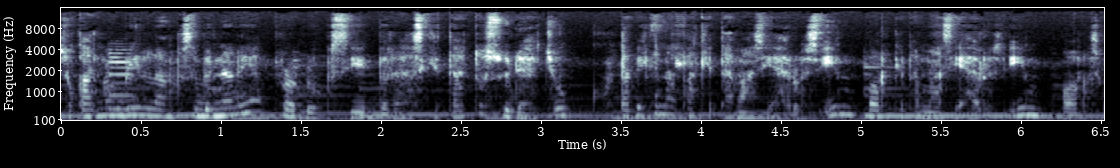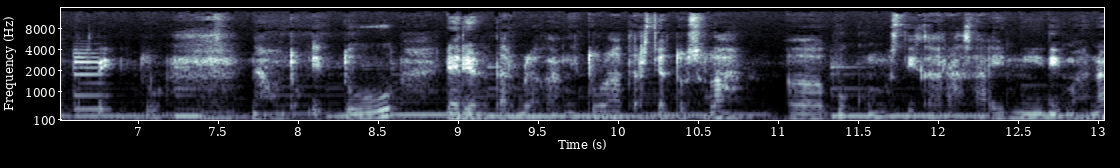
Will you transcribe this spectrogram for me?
Soekarno bilang sebenarnya produksi beras kita tuh sudah cukup tapi kenapa kita masih harus impor? Kita masih harus impor seperti itu. Nah untuk itu dari latar belakang itulah tercetuslah uh, buku Mustika Rasa ini di mana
